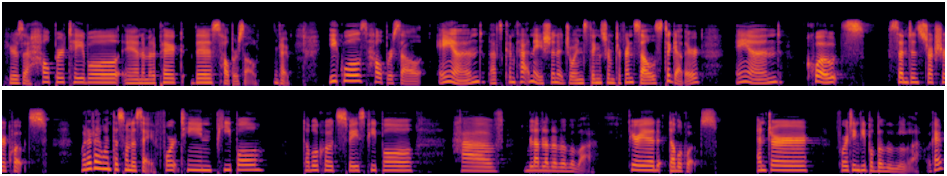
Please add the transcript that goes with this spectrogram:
Here's a helper table, and I'm going to pick this helper cell. Okay, equals helper cell, and that's concatenation. It joins things from different cells together. And quotes, sentence structure quotes. What did I want this one to say? 14 people, double quotes, space people have blah, blah, blah, blah, blah, blah. Period, double quotes. Enter 14 people, blah, blah, blah, blah. Okay.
